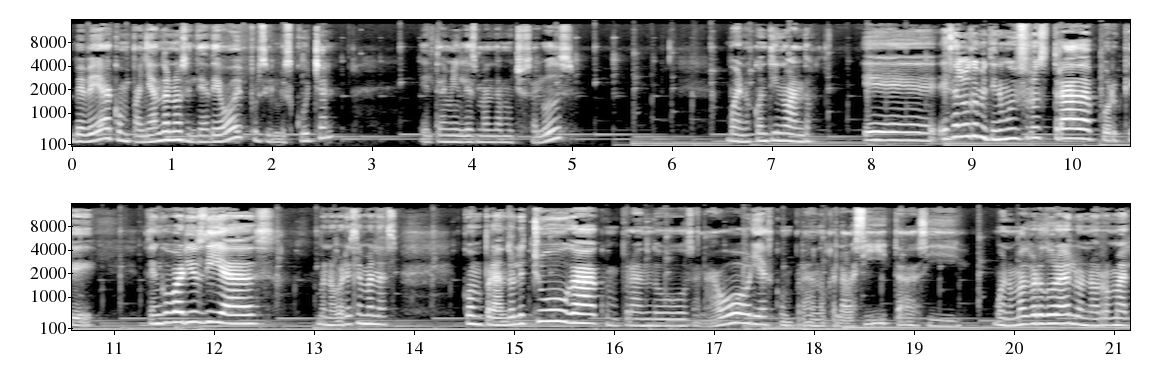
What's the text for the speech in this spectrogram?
Bebé acompañándonos el día de hoy, por si lo escuchan. Él también les manda muchos saludos. Bueno, continuando. Eh, es algo que me tiene muy frustrada porque tengo varios días, bueno, varias semanas, comprando lechuga, comprando zanahorias, comprando calabacitas y, bueno, más verdura de lo normal.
